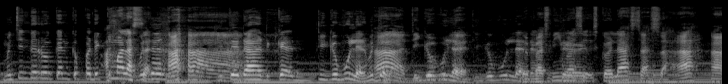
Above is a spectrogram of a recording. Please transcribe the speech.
Mencenderungkan kepada kemalasan Betul. kita dah dekat 3 bulan betul? Ha, tiga bulan. 3 bulan Lepas ni kita masuk sekolah Sah-sah lah ha,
